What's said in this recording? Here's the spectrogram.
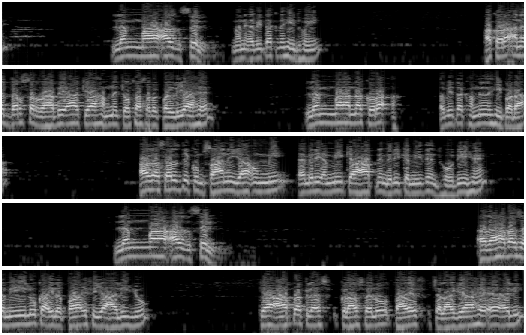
لما اغسل، میں نے ابھی تک نہیں دھوئی اقرا ان درس الرابعہ، کیا ہم نے چوتھا سبق پڑھ لیا ہے؟ لما نقرا ابھی تک ہم نے نہیں پڑھا۔ اغسلت کمسانی یا امی، اے میری امی، کیا آپ نے میری کمیزیں دھو دی ہیں؟ لما اغسل۔ اذهب زمیلک الى الطائف یا علی، کیا آپ کا کلاس کلاس فیلو طائف چلا گیا ہے، اے علی؟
